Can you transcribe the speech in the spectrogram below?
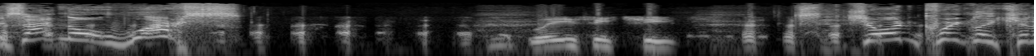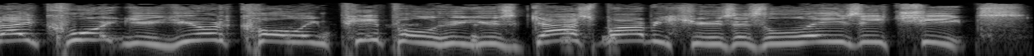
Is that not worse? Lazy cheats. John Quigley, can I quote you? You're calling people who use gas barbecues as lazy cheats.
